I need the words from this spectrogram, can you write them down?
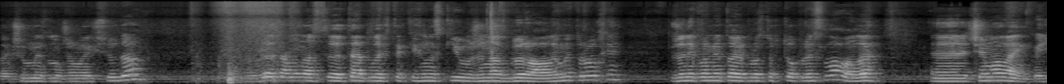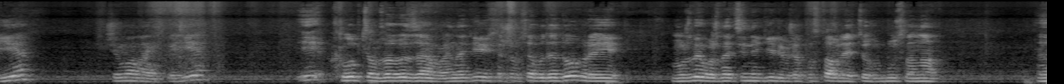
так що ми зложимо їх сюди. Вже там у нас е, теплих таких носків вже назбирали ми трохи. Вже не пам'ятаю просто хто прислав, але е, чималенько є. Чималенько є. І хлопцям завеземо. Я надіюся, що все буде добре і можливо ж на цій неділі вже поставлять цього буса на е,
